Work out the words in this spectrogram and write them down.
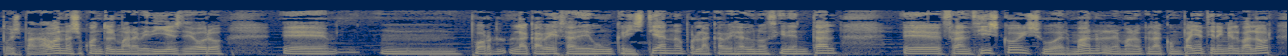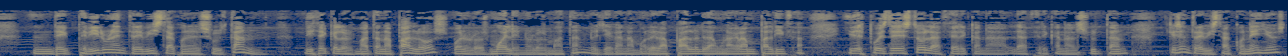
pues pagaban no sé cuántos maravedíes de oro eh, mm, por la cabeza de un cristiano por la cabeza de un occidental eh, Francisco y su hermano, el hermano que la acompaña, tienen el valor de pedir una entrevista con el sultán dice que los matan a palos, bueno, los muelen, no los matan, los llegan a moler a palos, le dan una gran paliza y después de esto le acercan, a, le acercan al sultán, que se entrevista con ellos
